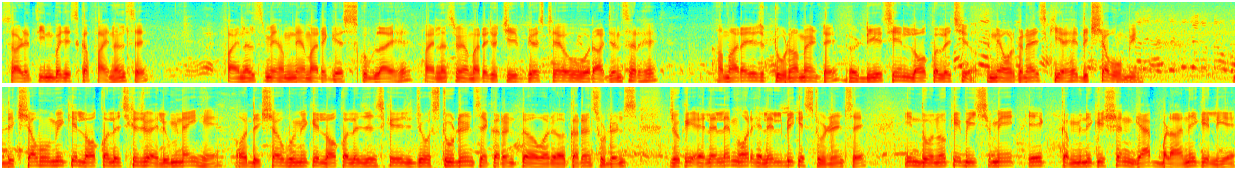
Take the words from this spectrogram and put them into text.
साढ़े तीन बजे इसका फाइनल्स है। फाइनल्स में हमने हमारे गेस्ट को बुलाए हैं। फाइनल्स में हमारे जो चीफ गेस्ट है वो राजन सर है। हमारा ये जो टूर्नामेंट है डी एस लॉ कॉलेज ने ऑर्गेनाइज़ किया है दीक्षा भूमि। दीक्षा भूमि के लॉ कॉलेज के जो एल्यूमिनाई हैं और दीक्षा भूमि के लॉ कॉलेज के जो स्टूडेंट्स हैं करंट करंट स्टूडेंट्स जो कि एलएलएम और एलएलबी के स्टूडेंट्स हैं, इन दोनों के बीच में एक कम्युनिकेशन गैप बढ़ाने के लिए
